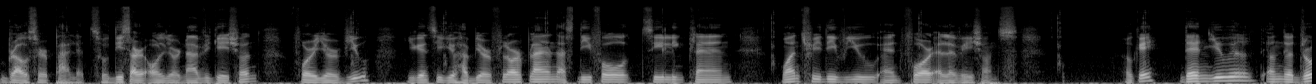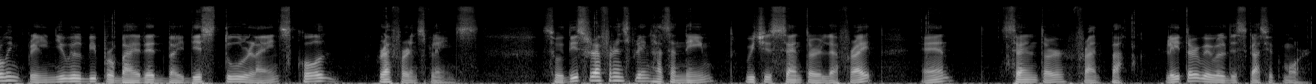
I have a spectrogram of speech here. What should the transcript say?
browser palette. So these are all your navigation for your view. You can see you have your floor plan as default, ceiling plan, one 3D view, and four elevations. Okay, then you will, on the drawing plane, you will be provided by these two lines called reference planes. So this reference plane has a name, which is center left right, and center, front, back. Later, we will discuss it more.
